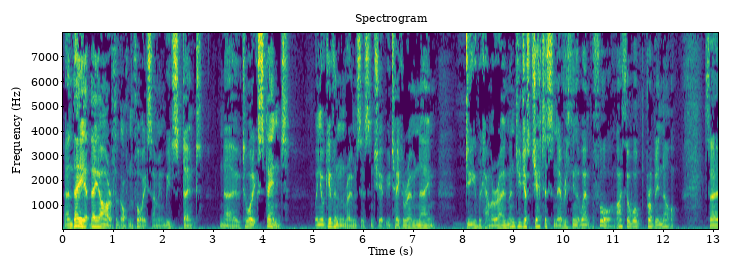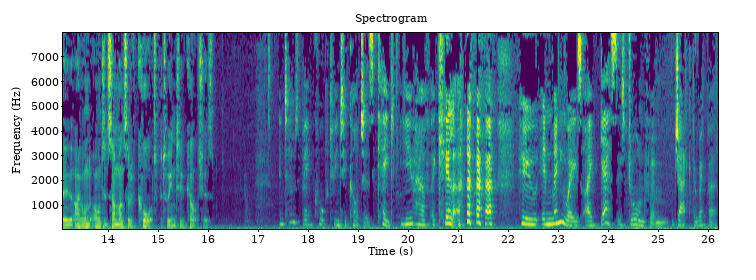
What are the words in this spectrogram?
And they, they are a forgotten voice. I mean, we just don't know to what extent, when you're given Roman citizenship, you take a Roman name, do you become a Roman? Do you just jettison everything that went before? I thought, well, probably not. So I, want, I wanted someone sort of caught between two cultures. In terms of being caught between two cultures, Kate, you have a killer who, in many ways, I guess, is drawn from Jack the Ripper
